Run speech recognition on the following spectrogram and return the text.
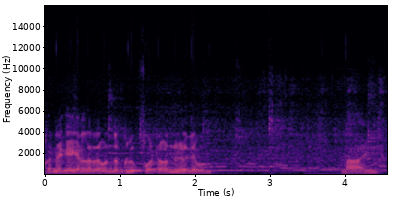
ಕೊನೆಗೆ ಎಲ್ಲರ ಒಂದು ಗ್ರೂಪ್ ಫೋಟೋವನ್ನು ಹೇಳಿದೆವು. ಬಾಯ್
